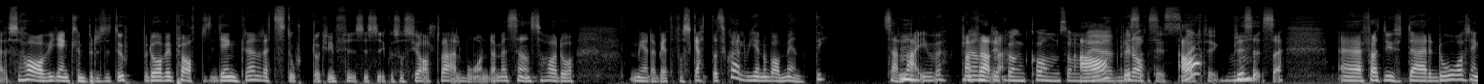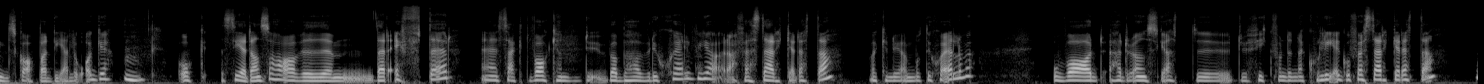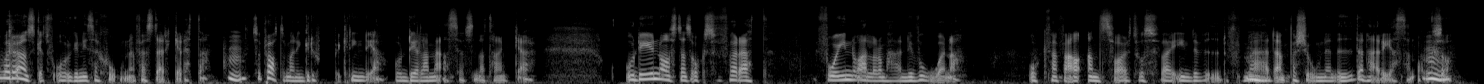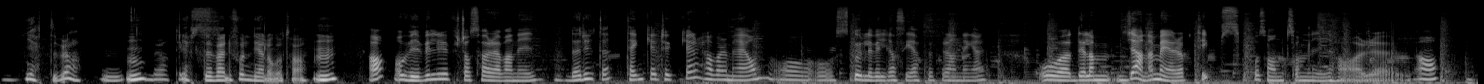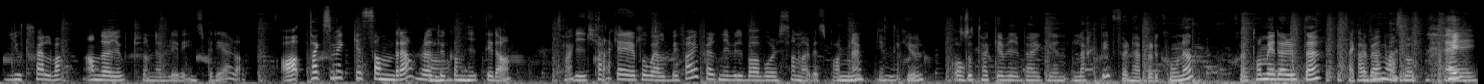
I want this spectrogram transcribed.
Eh, så har vi egentligen brutit upp, då har vi pratat egentligen rätt stort då kring fysiskt, psykosocialt välmående, men sen så har då medarbetare fått skatta sig själv genom bara Menti. Så här Mm. live, framför alla. Menti.com som Ja, är precis. gratis Ja, verktyg. Mm. Precis. Eh, för att just där då egentligen skapa dialog. Mm. Och sedan så har vi mm, därefter eh, sagt, vad, kan du, vad behöver du själv göra för att stärka detta? Vad kan du göra mot dig själv? Och vad hade du önskat att du, du fick från dina kollegor för att stärka detta? Och vad har du önskat för organisationen för att stärka detta? Mm. Så pratar man i grupper kring det och delar med sig av sina tankar. Och det är ju någonstans också för att få in alla de här nivåerna och framförallt ansvaret hos varje individ och få med Mm. den personen i den här resan också. Jättebra. Mm. Mm. Bra tips. Jättevärdefull dialog att ha. Mm. Ja, och vi vill ju förstås höra vad ni där ute tänker, tycker, har varit med om och, och skulle vilja se för förändringar. Och dela gärna med er av tips på sånt som ni har eh, ja, gjort själva, andra har gjort som ni har blivit inspirerade av. Ja, tack så mycket Sandra för att Ja. du kom hit idag. Tack. Vi tackar er på Wellbify för att ni vill vara vår samarbetspartner. Mm. Jättekul. Och så tackar vi Berggren Lahti för den här produktionen. Sköt om er där ute. Tack för bra. Hej. Hej.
